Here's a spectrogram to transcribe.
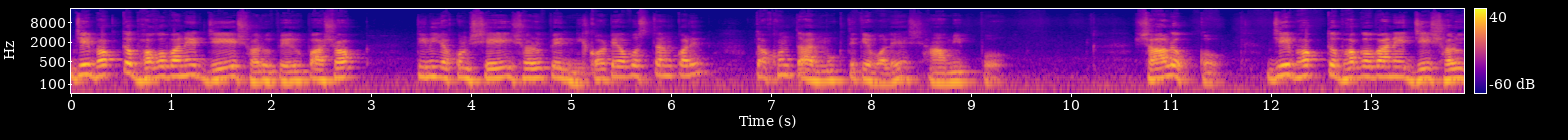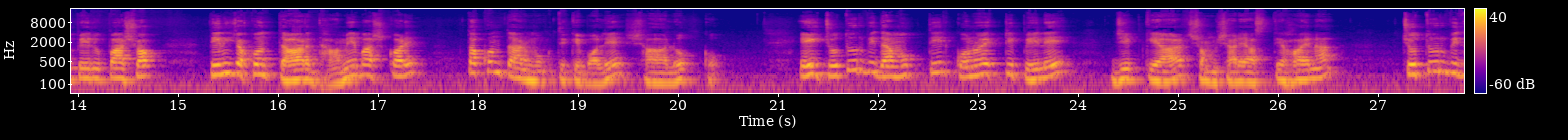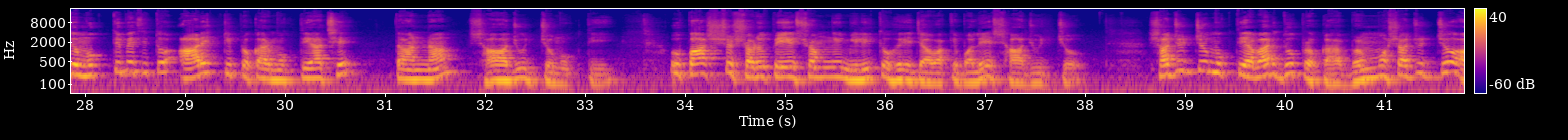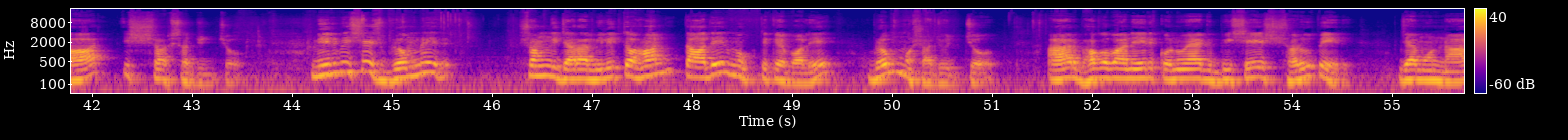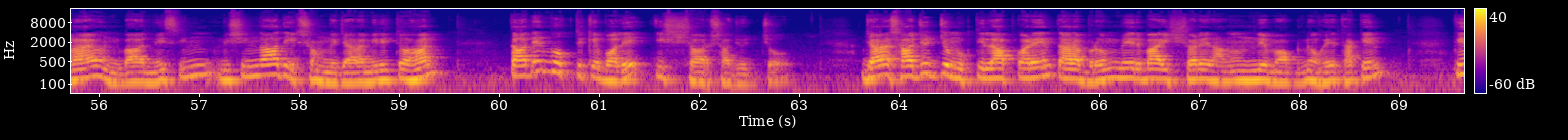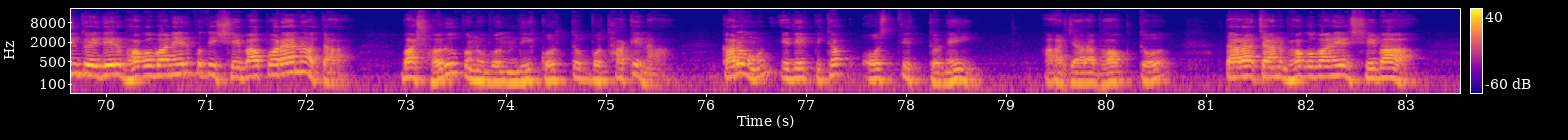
যে ভক্ত ভগবানের যে স্বরূপের উপাসক, তিনি যখন সেই স্বরূপের নিকটে অবস্থান করেন, তখন তার মুক্তিকে বলে সামীপ্য। শালক্য যে ভক্ত ভগবানের যে স্বরূপের উপাসক, তিনি যখন তার ধামে বাস করে, তখন তার মুক্তিকে বলে শালক্য এই চতুর্বিধা মুক্তির কোনো একটি পেলে জীবকে আর সংসারে আসতে হয় না। চতুর্বিধ মুক্তি ব্যতীত আরেকটি প্রকার মুক্তি আছে, তার নাম সাজুজ্য মুক্তি। উপাস্য স্বরূপের সঙ্গে মিলিত হয়ে যাওয়াকে বলে সাজুজ্য সাজুজ্য মুক্তি আবার দু প্রকার, ব্রহ্ম সাজুজ্য আর ঈশ্বর সাজুজ্য। নির্বিশেষ ব্রহ্মের সঙ্গে যারা মিলিত হন, তাদের মুক্তিকে বলে ব্রহ্ম সাজুজ্য। আর ভগবানের কোনো এক বিশেষ স্বরূপের, যেমন নারায়ণ বা নৃসিং- নৃসিংহাদির সঙ্গে যারা মিলিত হন, তাদের মুক্তিকে বলে ঈশ্বর সাজুজ্য। যারা সাজুজ্য মুক্তি লাভ করেন, তারা ব্রহ্মের বা ঈশ্বরের আনন্দে মগ্ন হয়ে থাকেন। কিন্তু এদের ভগবানের প্রতি সেবা পরায়ণতা বা স্বরূপ অনুবন্ধী কর্তব্য থাকে না, কারণ এদের পৃথক অস্তিত্ব নেই। আর যারা ভক্ত, তারা চান ভগবানের সেবা,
